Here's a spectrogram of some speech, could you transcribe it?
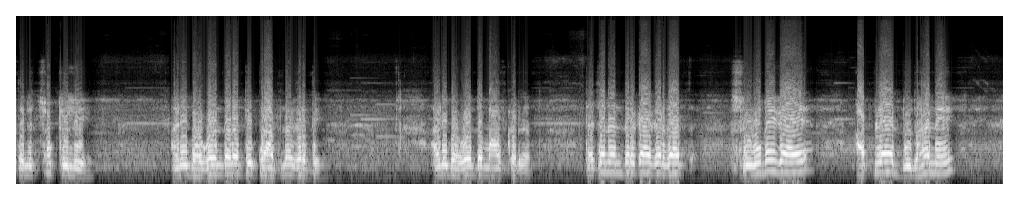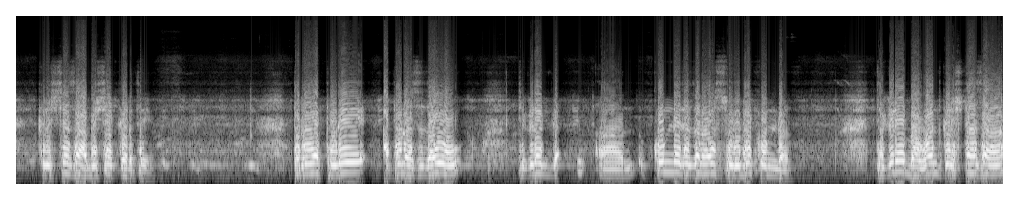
त्याने चूक केली. आणि भगवंताला ती प्रार्थना करते. आणि भगवंत माफ करतात. त्याच्यानंतर काय करतात? सुरभी गाय आपल्या दुधाने कृष्णाचा अभिषेक करते. तर या पुढे आपण असं जाऊ. तिकडे कुंड आहे, त्याचं नाव सुरभी कुंड. तिकडे भगवान कृष्णाचा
